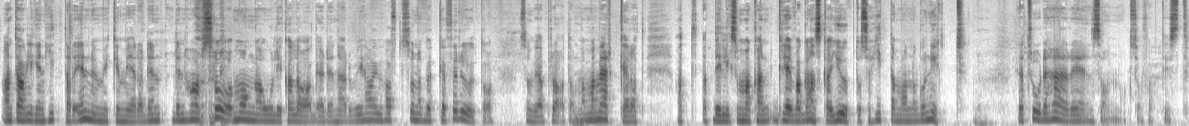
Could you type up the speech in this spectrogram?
antagligen hittar ännu mycket mera. Den, den har så många olika lager den här. Vi har ju haft sådana böcker förut då, som vi har pratat om. Men man märker att, att, att det liksom, man kan gräva ganska djupt och så hittar man något nytt. Jag tror det här är en sån också faktiskt.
